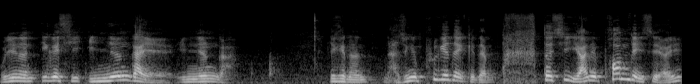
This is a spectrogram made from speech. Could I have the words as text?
우리는 이것이 인연가예요. 인연가. 여기는 나중에 풀게 되게 되면 다 뜻이 이 안에 포함되어 있어요.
